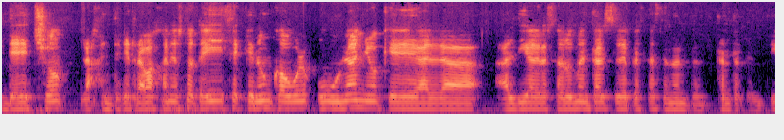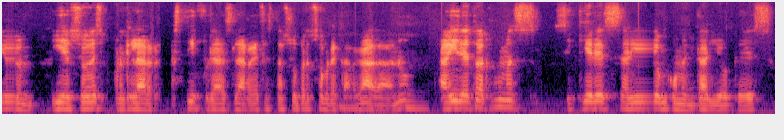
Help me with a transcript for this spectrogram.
De hecho, la gente que trabaja en esto te dice que nunca hubo, un año que al Día de la Salud Mental se le prestase tanta, atención. Y eso es porque las cifras, la red está súper sobrecargada, ¿no? Mm. Ahí, de todas formas, si quieres, haría un comentario, que es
